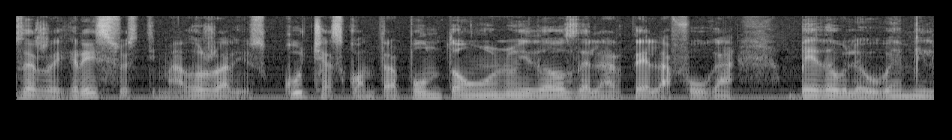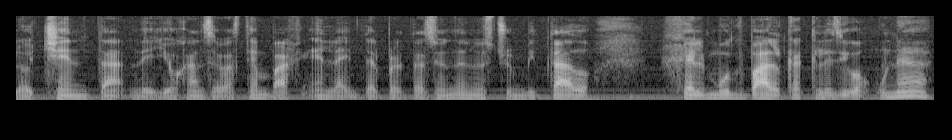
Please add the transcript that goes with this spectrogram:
De regreso, estimados radioescuchas, contrapunto 1 y 2 del arte de la fuga BWV 1080 de Johann Sebastian Bach en la interpretación de nuestro invitado Helmut Balka, que les digo, una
